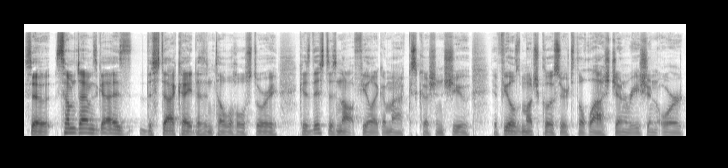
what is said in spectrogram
So sometimes, guys, the stack height doesn't tell the whole story because this does not feel like a max cushion shoe. It feels much closer to the last generation or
